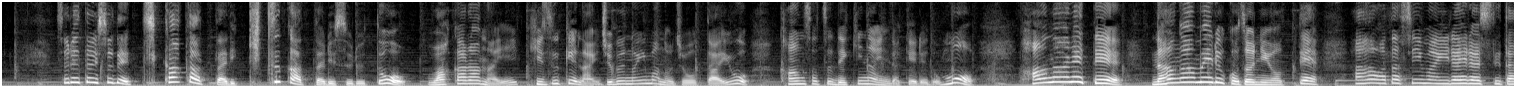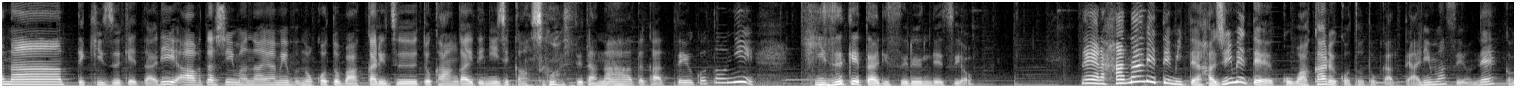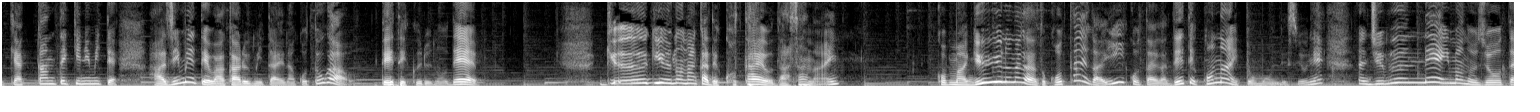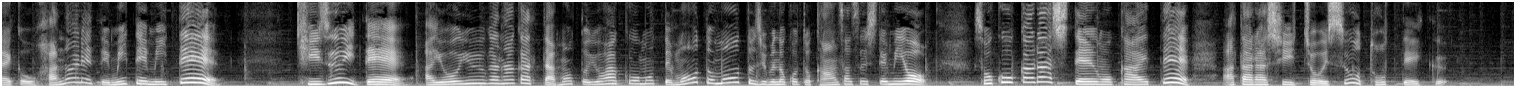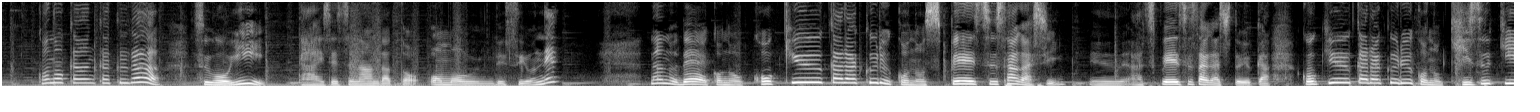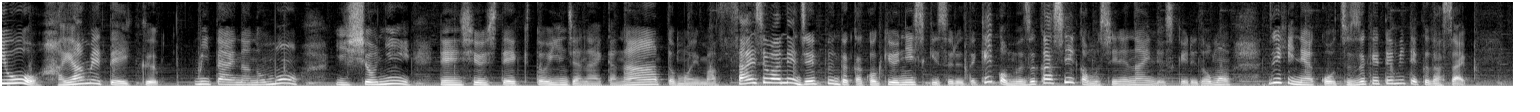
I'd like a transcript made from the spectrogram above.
それと一緒で近かったりきつかったりするとわからない気づけない自分の今の状態を観察できないんだけれども離れて眺めることによってああ私今イライラしてたなーって気づけたりああ私今悩みのことばっかりずっと考えて2時間過ごしてたなとかっていうことに気づけたりするんですよ。だから離れてみて初めてこう分かることとかってありますよね。こう客観的に見て初めて分かるみたいなことが出てくるのでぎゅうぎゅうの中で答えを出さない。こまあ、ぎゅうぎゅうの中だと答えがいい答えが出てこないと思うんですよね。自分で今の状態かを離れて見てみて気づいてあ余裕がなかったもっと余白を持ってもっともっと自分のことを観察してみようそこから視点を変えて新しいチョイスを取っていくこの感覚がすごい大切なんだと思うんですよね。なのでこの呼吸からくるこのスペース探し、うん、スペース探しというか呼吸からくるこの気づきを早めていくみたいなのも一緒に練習していくといいんじゃないかなと思います最初はね10分とか呼吸に意識するって結構難しいかもしれないんですけれども是非ねこう続けてみてください。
